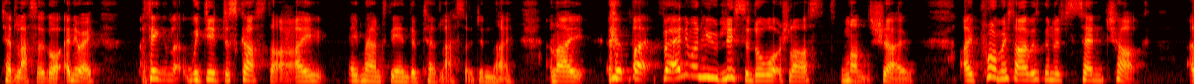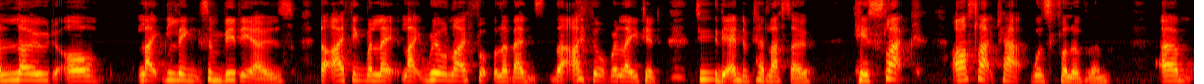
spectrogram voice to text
Ted Lasso got. Anyway, I think we did discuss that I came around to the end of Ted Lasso, didn't I? And I, but for anyone who listened or watched last month's show, I promised I was going to send Chuck a load of like links and videos that I think relate, like real life football events that I thought related to the end of Ted Lasso. His Slack, our Slack chat was full of them. Um,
